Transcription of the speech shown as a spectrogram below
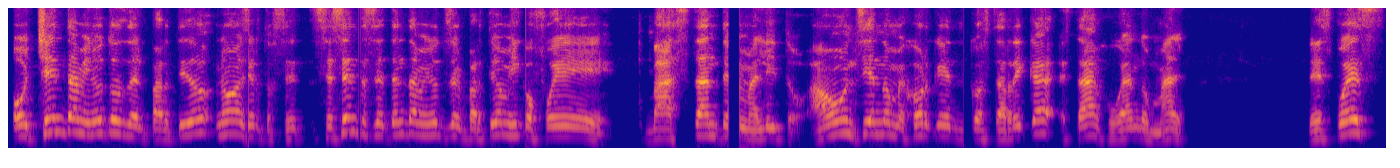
80 minutos del partido, no es cierto, 60, 70 minutos del partido México fue bastante malito, aún siendo mejor que Costa Rica, estaban jugando mal. Después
